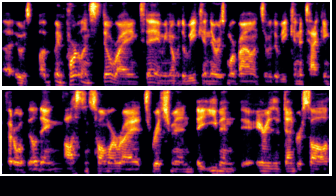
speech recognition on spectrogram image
uh, it was uh, in Portland still rioting today. I mean, over the weekend there was more violence over the weekend attacking federal buildings. Austin saw more riots. Richmond, even areas of Denver saw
